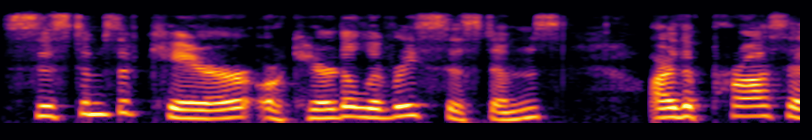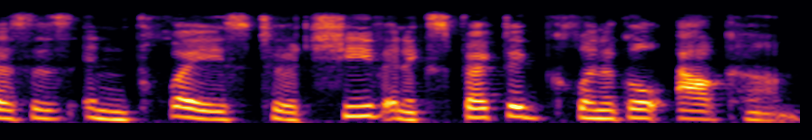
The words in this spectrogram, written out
Systems of care or care delivery systems are the processes in place to achieve an expected clinical outcome.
